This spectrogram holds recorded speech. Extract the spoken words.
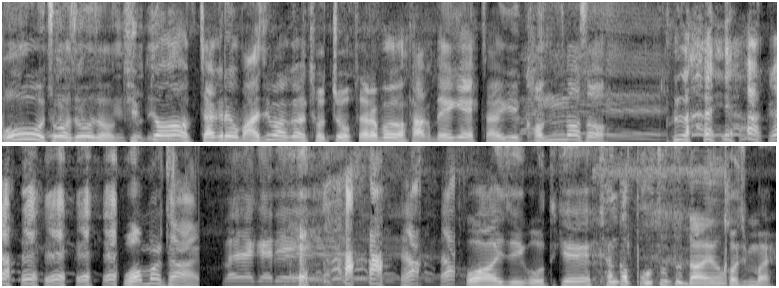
오 좋아 좋아 좋아. 깊다. 자 그리고 마지막은 저쪽. 자 여러분 닭 4개. 자 여기 건너서. Fly 아가래. One more time. Fly 아가래. 와 이제 이거 어떻게 해? 잠깐 벗어도 나요. 거짓말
